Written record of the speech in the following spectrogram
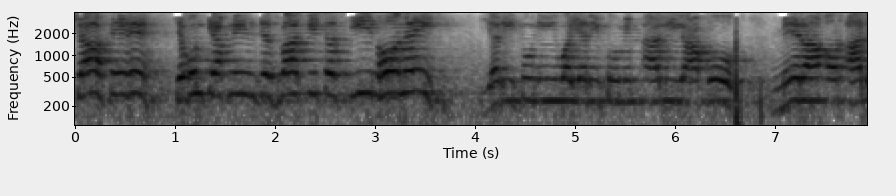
چاہتے ہیں کہ ان کے اپنے ان جذبات کی تصویر ہو نہیں۔ یریتونی و یریتو من آلی یعقوب۔ میرا اور آل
